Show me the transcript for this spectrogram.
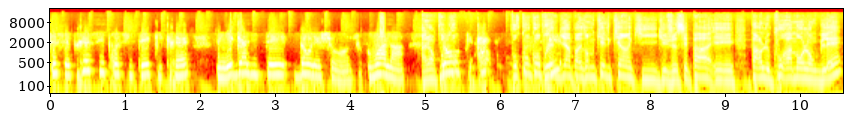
C'est cette réciprocité qui crée une égalité dans l'échange. Voilà. Alors pour Donc, pour qu'on comprenne Oui. bien, par exemple, quelqu'un qui, qui, je sais pas, et parle couramment l'anglais,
